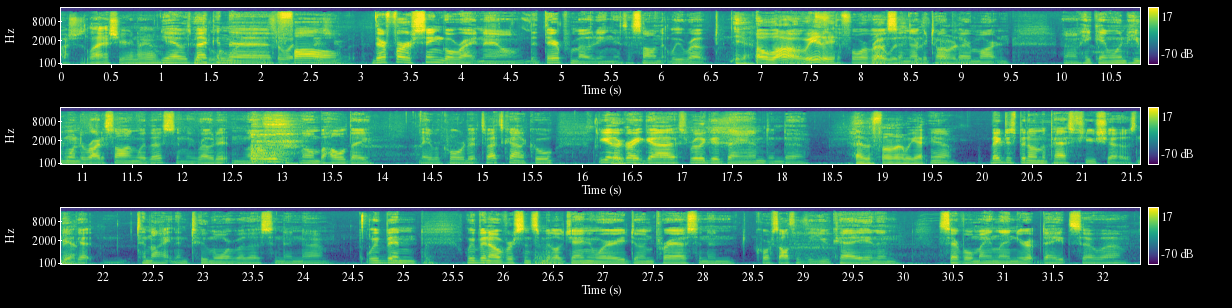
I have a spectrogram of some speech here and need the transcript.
Gosh, was last year now? yeah, it was Good back in the fall. last year, Their first single right now that they're promoting is a song that we wrote. Yeah. Oh wow, really? The four of Wrote us with- and their guitar Martin. player Martin. Uh, he came when he wanted to write a song with us, and we wrote it, and lo, lo and behold, they they recorded it. So that's kind of cool. Yeah, they're Very great guys, really good band, and uh, Having fun. We got yeah, they've just been on the past few shows, and they've Yeah. got tonight and then two more with us, and then um, we've been we've been over since the middle of January doing press, and then of course all through the UK, and then several mainland Europe dates. So um,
